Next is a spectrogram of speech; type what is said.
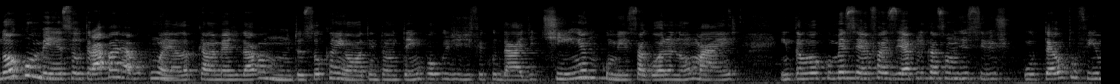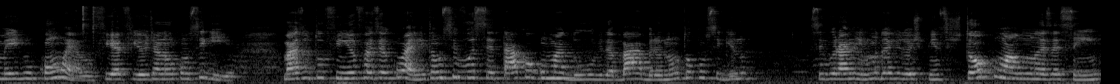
No começo eu trabalhava com ela, porque ela me ajudava muito. Eu sou canhota, então eu tenho um pouco de dificuldade. Tinha no começo, agora não mais. Então eu comecei a fazer a aplicação de cílios, até o tufinho mesmo com ela. O fio a fio eu já não conseguia. Mas o tufinho eu fazia com ela. Então se você tá com alguma dúvida, Bárbara, eu não tô conseguindo segurar nenhuma das duas pinças. Estou com alunas assim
